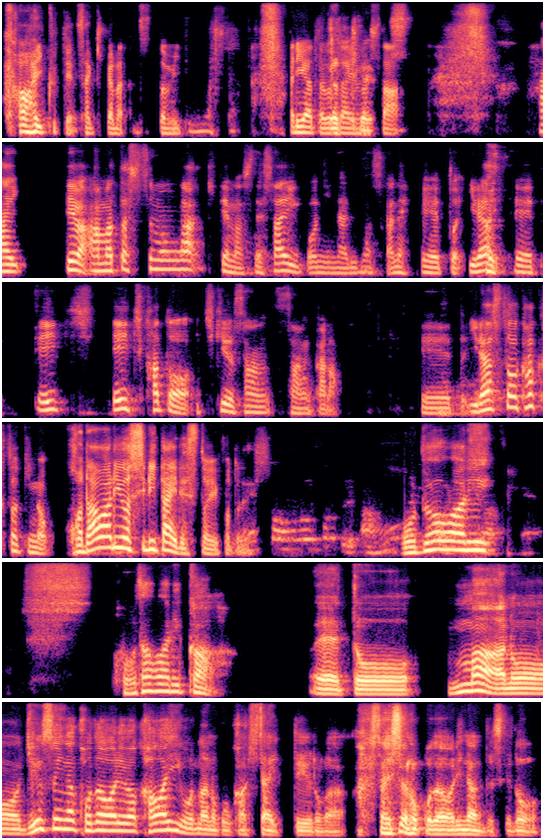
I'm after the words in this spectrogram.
可愛くてさっきからずっと見てみました。ありがとうございました。はい。では、あまた質問が来てますね。最後になりますかね。えっ、と、イラ、はい。えー H, H 加藤1933から、えーと、イラストを描くときのこだわりを知りたいですということです。こだわり、こだわりか。えっ、と、まあ、あの、純粋なこだわりは可愛い女の子を描きたいっていうのが 最初のこだわりなんですけど、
